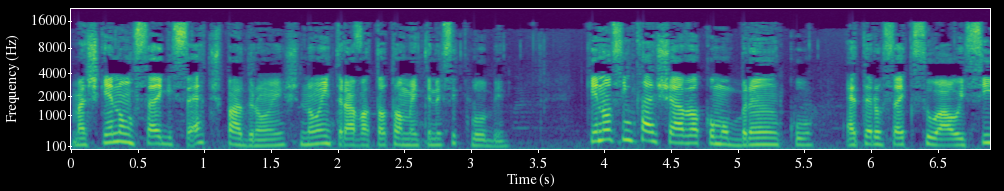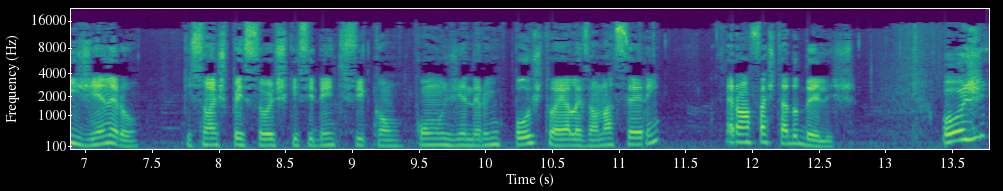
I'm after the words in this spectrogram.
Mas quem não segue certos padrões não entrava totalmente nesse clube. Quem não se encaixava como branco, heterossexual e cisgênero, que são as pessoas que se identificam com o gênero imposto a elas ao nascerem, eram afastados deles. Hoje,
